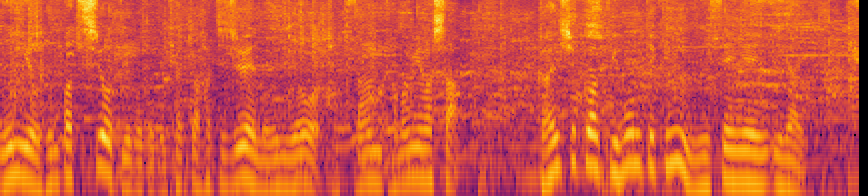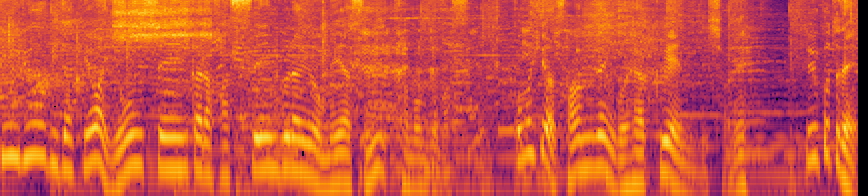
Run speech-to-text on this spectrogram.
ウニを奮発しようということで180円のウニをたくさん頼みました。外食は基本的に2000円以内。給料日だけは4000円から8000円ぐらいを目安に頼んでます。この日は3500円でしたね。ということで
